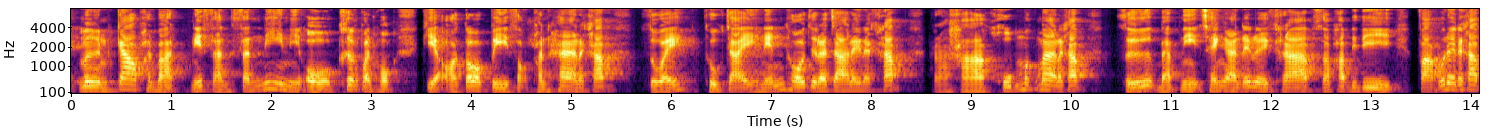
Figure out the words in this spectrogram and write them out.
79,000 บาทนิสสันซันนี่นีโอเครื่องพันหกเกียร์ออโต้ปี 2005 นะครับ สวยถูกใจเน้นโทรเจรจาเลยนะครับ ราคาคุ้มมากๆนะครับ ซื้อแบบนี้ใช้งานได้เลยครับ สภาพดีๆ ฝากไว้ด้วยนะครับ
